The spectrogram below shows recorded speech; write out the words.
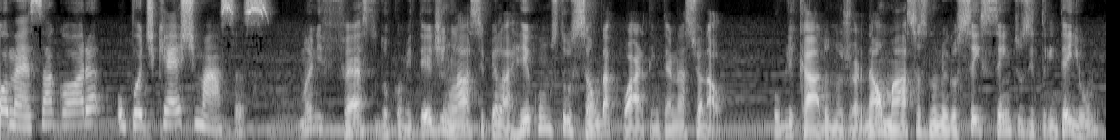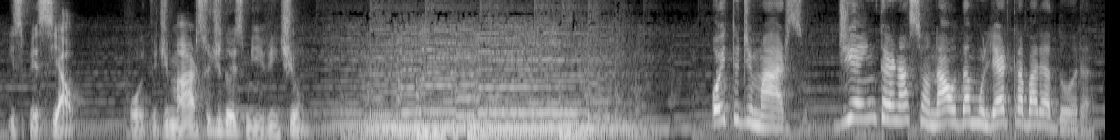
Começa agora o podcast Massas. Manifesto do Comitê de Enlace pela Reconstrução da Quarta Internacional, publicado no Jornal Massas número 631, especial, 8 de março de 2021. 8 de março, Dia Internacional da Mulher Trabalhadora.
